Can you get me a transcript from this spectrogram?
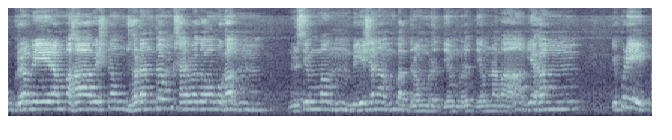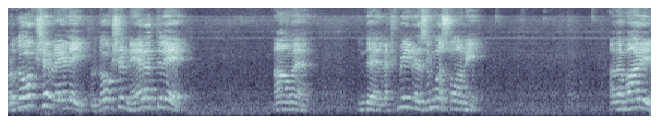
உக்ரமீரம் மகாவிஷ்ணும் ஜுவலந்தம் சர்வதோமுகம். நிருசிம்மம் பீஷணம் பத்ரம் மிருத்யும் மிருத்யும் நமாம்யகம் இப்படி பிரதோஷ வேலை பிரதோஷ நேரத்திலே நாம இந்த லக்ஷ்மி நரசிம்ம சுவாமி அந்த மாதிரி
